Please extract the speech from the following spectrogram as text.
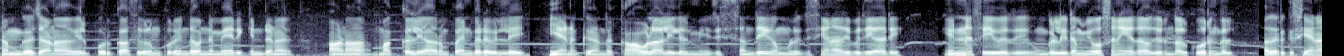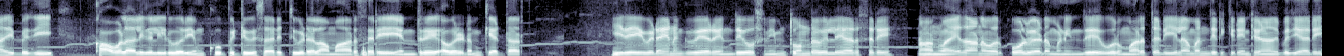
நம் கஜானாவில் பொற்காசுகளும் குறைந்த வண்ணமே இருக்கின்றன. ஆனால் மக்கள் யாரும் பயன்பெறவில்லை. எனக்கு அந்த காவலாளிகள் மீது சந்தேகம் உள்ளது சேனாதிபதியாரே என்ன செய்வது? உங்களிடம் யோசனை ஏதாவது இருந்தால் கூறுங்கள். அதற்கு சேனாதிபதி காவலாளிகள் இருவரையும் கூப்பிட்டு விசாரித்து விடலாமா அரசரே? என்று அவரிடம் கேட்டார். இதைவிட எனக்கு வேறு எந்த யோசனையும் தோன்றவில்லை அரசரே. நான் வயதானவர் போல் வேடமணிந்து ஒரு மரத்தடியில் அமர்ந்திருக்கிறேன் சேனாதிபதியாரே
